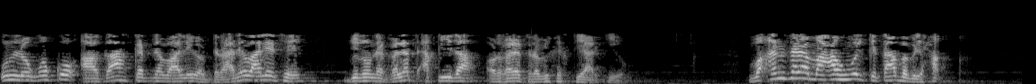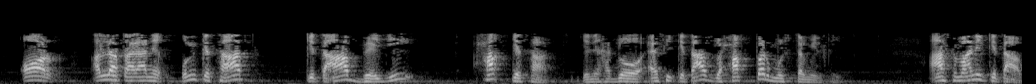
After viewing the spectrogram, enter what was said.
ان لوگوں کو آگاہ کرنے والے اور ڈرانے والے تھے جنہوں نے غلط عقیدہ اور غلط روش اختیار کی ہو۔ وہ انضر معاہم الکتاب بالحق اور اللہ تعالیٰ نے ان کے ساتھ کتاب بھیجی حق کے ساتھ یعنی جو ایسی کتاب جو حق پر مشتمل تھی۔ آسمانی کتاب۔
